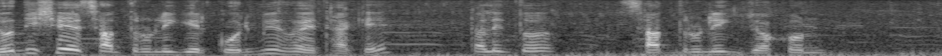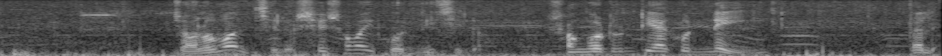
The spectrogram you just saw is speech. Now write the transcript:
যদি সে ছাত্রলীগের কর্মী হয়ে থাকে, তাহলে তো ছাত্রলীগ যখন চলমান ছিল, সে সময় কর্মী ছিল। সংগঠনটি এখন নেই। তাহলে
